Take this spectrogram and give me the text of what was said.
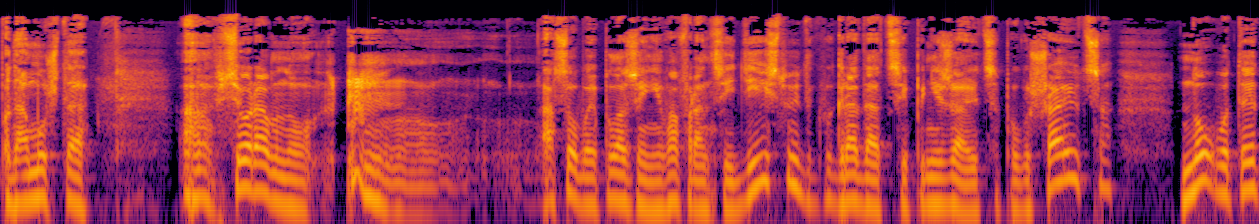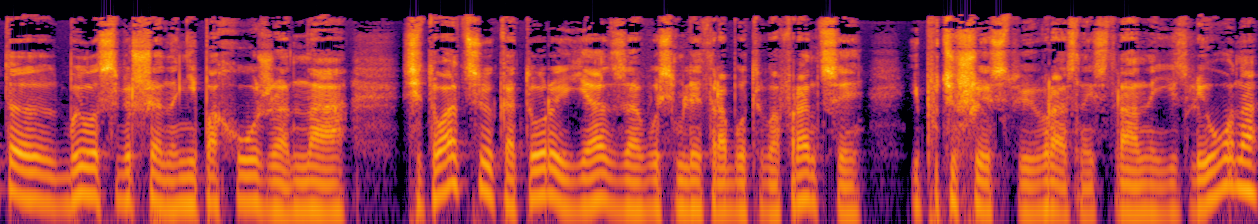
Потому что э, все равно особое положение во Франции действует, градации понижаются, повышаются, но вот это было совершенно не похоже на ситуацию, которую я за 8 лет работы во Франции и путешествию в разные страны из Лиона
